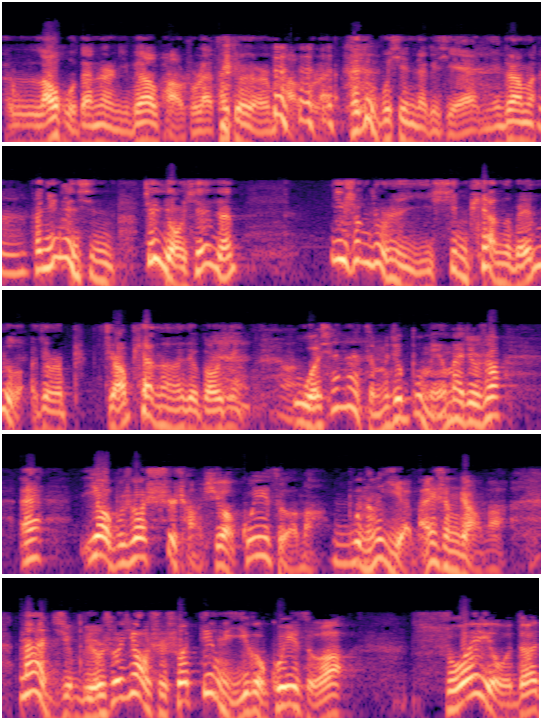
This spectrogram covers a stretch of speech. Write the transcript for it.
呃老虎在那儿，你不要跑出来，他就有人跑出来，他就不信这个邪，你知道吗？他宁肯信，就有些人。一生就是以信骗子为乐，就是只要骗他他就高兴。啊我现在怎么就不明白？就是说，哎，要不说市场需要规则嘛，不能野蛮生长嘛？那就比如说，要是说定一个规则，所有的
